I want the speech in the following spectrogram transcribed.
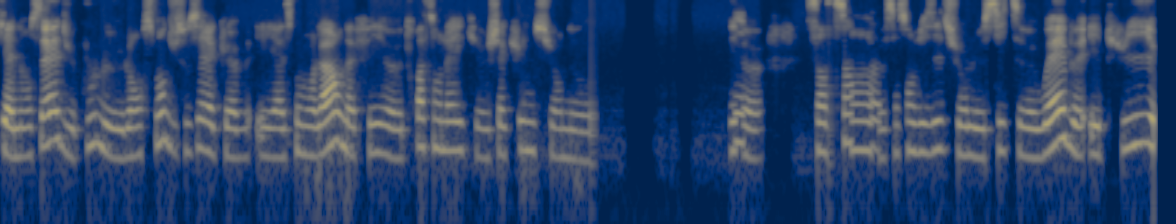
qui annonçait du coup le lancement du Social Club. Et à ce moment-là, on a fait 300 euh, likes euh, chacune sur nos 500, 500 euh, visites sur le site web et puis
